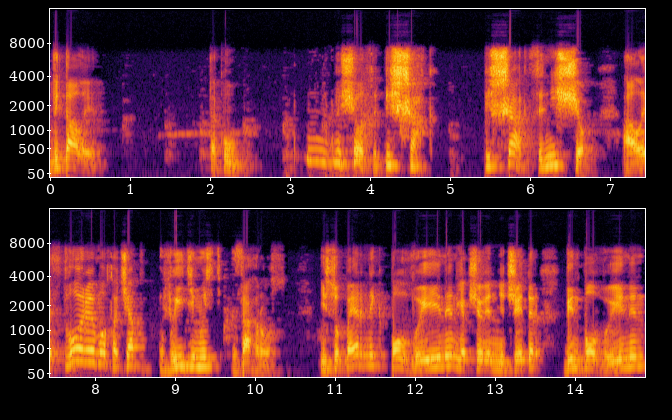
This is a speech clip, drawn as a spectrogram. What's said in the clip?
віддали таку, ну, ну що це, пішак. Пішак це ніщо. Але створюємо хоча б видимість загроз. І суперник повинен, якщо він не читер, він повинен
